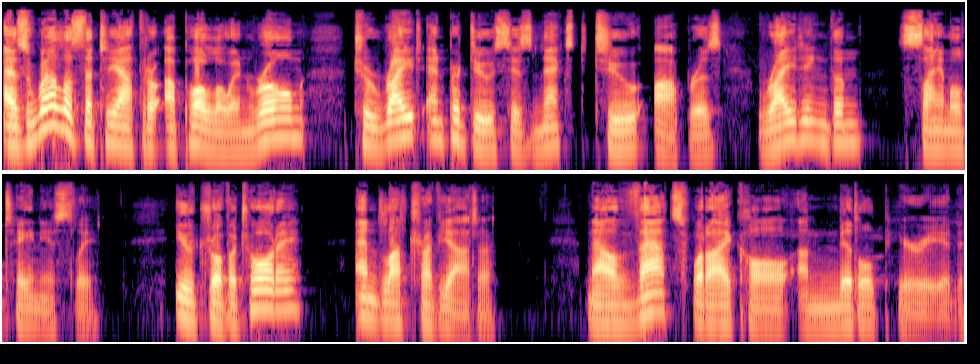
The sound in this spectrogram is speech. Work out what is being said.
as well as the Teatro Apollo in Rome, to write and produce his next two operas, writing them simultaneously Il Trovatore and La Traviata. Now that's what I call a middle period.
